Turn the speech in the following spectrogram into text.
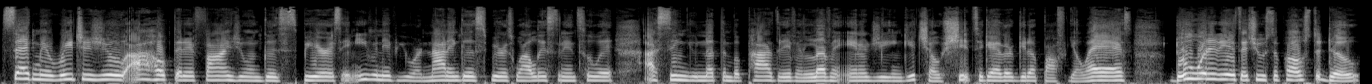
segment reaches you, I hope that it finds you in good spirits. And even if you are not in good spirits while listening to it, I send you nothing but positive and loving energy and get your shit together. Get up off your ass. Do what it is that you're supposed to do.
